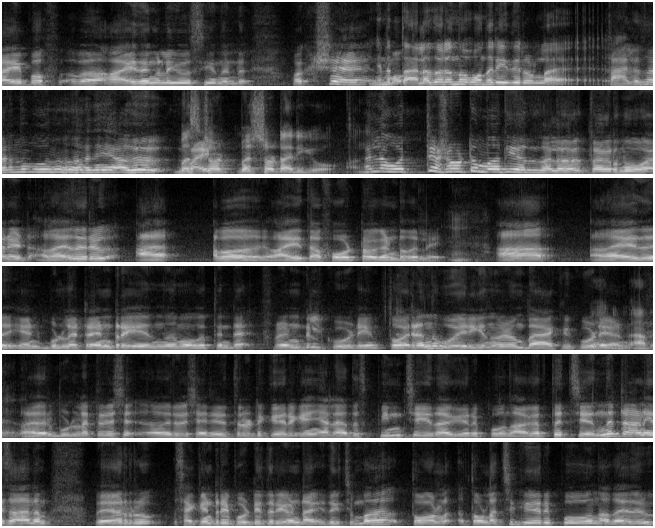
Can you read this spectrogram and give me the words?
ടൈപ്പ് ഓഫ് ആയുധങ്ങൾ യൂസ് ചെയ്യുന്നുണ്ട്. പക്ഷേ ഇങ്ങനെ തല തുറന്നു പോകുന്ന രീതിയിലുള്ള തല തുറന്നു പോകുന്നത് പറഞ്ഞാൽ അത് ബസ് ഷോട്ട് ബസ് ഷോട്ട് ആയിരിക്കുമോ അല്ല ഒറ്റ ഷോട്ട് മതി അത് തല തകർന്നു പോകാനായിട്ട്. അതായത് ഒരു അപ്പോൾ ആദ്യത്തെ ആ ഫോട്ടോ കണ്ടതല്ലേ? ആ അതായത് ബുള്ളറ്റ് എന്റർ ചെയ്യുന്നത് മുഖത്തിന്റെ ഫ്രണ്ടിൽ കൂടെയും തുരന്നു പോയിരിക്കുന്ന മുഴുവൻ ബാക്കിൽ കൂടെയാണ്. അതായത് ഒരു ബുള്ളറ്റ് ഒരു ഒരു ശരീരത്തിലോട്ട് കയറി കഴിഞ്ഞാൽ അത് സ്പിൻ ചെയ്താൽ കയറി പോകുന്നത് അകത്ത് ചെന്നിട്ടാണ് ഈ സാധനം വേറൊരു സെക്കൻഡറി പൊട്ടിത്തെറി ഉണ്ടാകും ഇത് ചുമ്മാ തൊള തുളച്ച് കയറി പോകുന്ന അതായത് ഒരു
